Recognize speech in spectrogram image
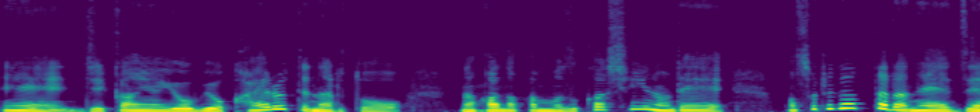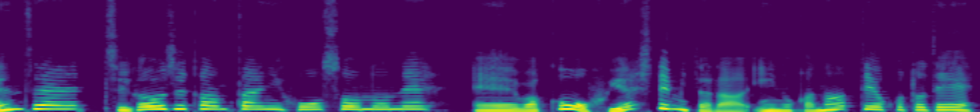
ね、時間や曜日を変えるってなると、なかなか難しいので、まあ、それだったらね、全然違う時間帯に放送のね、えー、枠を増やしてみたらいいのかなっていうことで、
